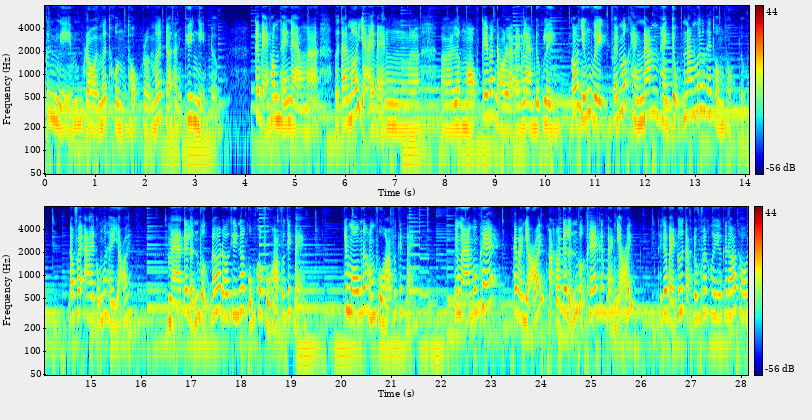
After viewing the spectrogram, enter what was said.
kinh nghiệm, rồi mới thuần thục, rồi mới trở thành chuyên nghiệp được. Các bạn không thể nào mà người ta mới dạy bạn ờ, à, lần một cái bắt đầu là bạn làm được liền. Có những việc phải mất hàng năm hàng chục năm mới có thể thuần thục được. Đâu phải ai cũng có thể giỏi. Mà cái lĩnh vực đó đôi khi nó cũng không phù hợp với các bạn. Cái môn đó không phù hợp với các bạn. Nhưng mà môn khác các bạn giỏi hoặc là cái lĩnh vực khác các bạn giỏi thì các bạn cứ tập trung phát huy cái đó thôi.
